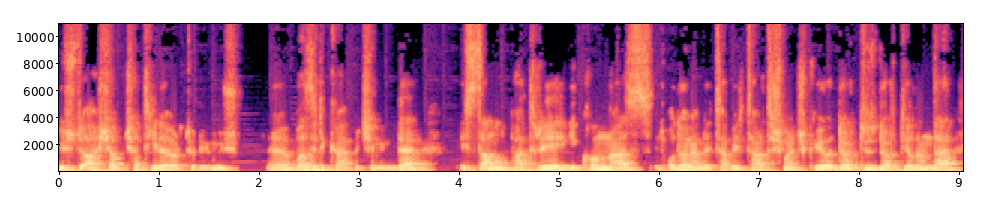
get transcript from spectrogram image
Üstü ahşap çatıyla örtülüymüş. E, bazilika biçiminde. İstanbul Patriği İkonnaz, o dönemde tabii tartışma çıkıyor. 404 yılında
